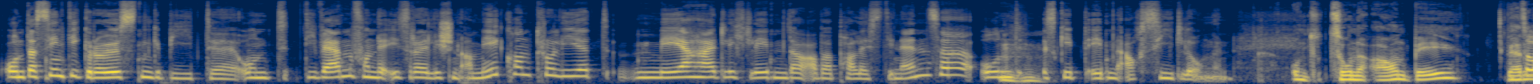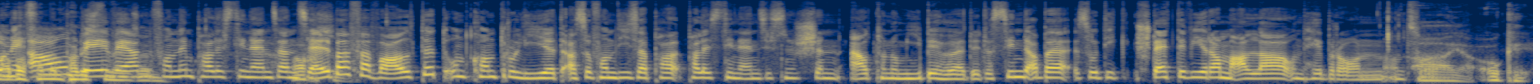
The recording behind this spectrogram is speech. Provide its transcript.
Und das sind die größten Gebiete. Und die werden von der israelischen Armee kontrolliert. Mehrheitlich leben da aber Palästinenser und mhm. es gibt eben auch Siedlungen. Und Zone A und B werden Zone A und B werden von den Palästinensern Ach selber so. verwaltet und kontrolliert, also von dieser pa palästinensischen Autonomiebehörde. Das sind aber so die Städte wie Ramallah und Hebron und so. Ah ja, okay.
